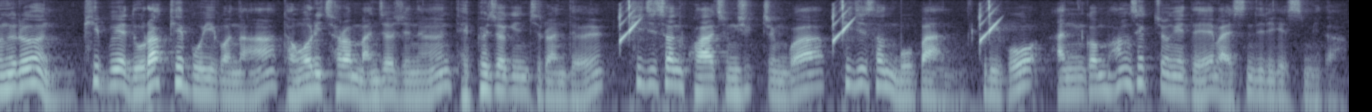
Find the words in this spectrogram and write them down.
오늘은 피부에 노랗게 보이거나 덩어리처럼 만져지는 대표적인 질환들 피지선 과증식증과 피지선 모반 그리고 안검 황색종에 대해 말씀드리겠습니다.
